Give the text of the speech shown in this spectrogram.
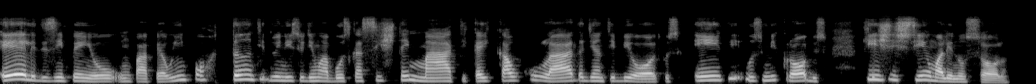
ele desempenhou um papel importante no início de uma busca sistemática e calculada de antibióticos entre os micróbios que existiam ali no solo.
